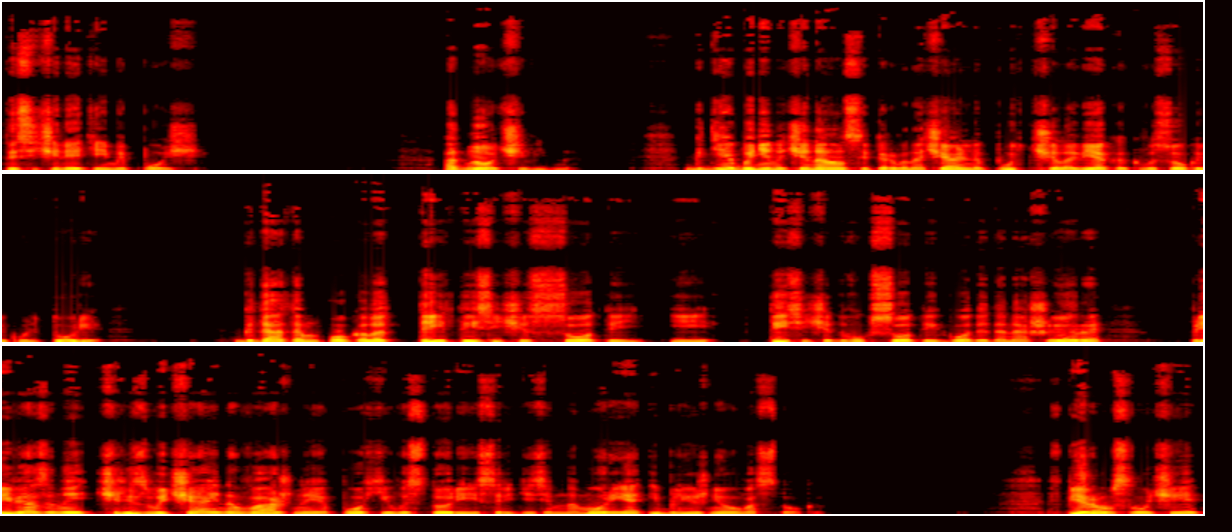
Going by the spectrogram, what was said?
тысячелетиями позже. Одно очевидно. Где бы ни начинался первоначально путь человека к высокой культуре, к датам около 3100 и 1200 годы до нашей эры привязаны чрезвычайно важные эпохи в истории Средиземноморья и Ближнего Востока. В первом случае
